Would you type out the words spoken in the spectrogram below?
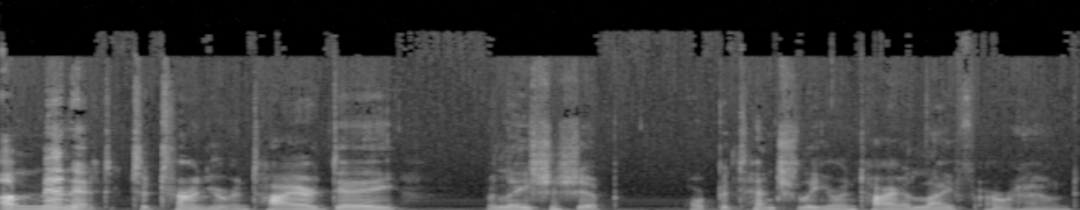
A minute to turn your entire day, relationship, or potentially your entire life around.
